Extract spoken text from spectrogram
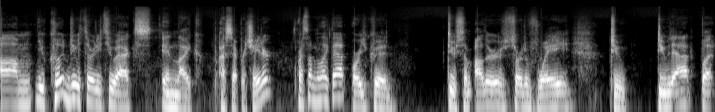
Um, you could do 32X in like a separate shader or something like that, or you could do some other sort of way to do that, but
